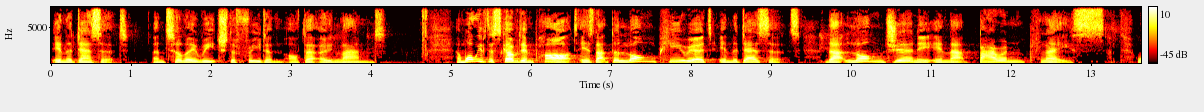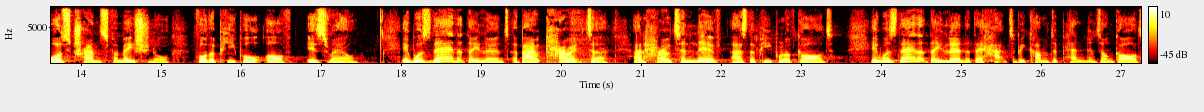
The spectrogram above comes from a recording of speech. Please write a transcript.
in the desert until they reached the freedom of their own land. And what we've discovered in part is that the long period in the desert, that long journey in that barren place, was transformational for the people of Israel. It was there that they learnt about character and how to live as the people of God. It was there that they learned that they had to become dependent on God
